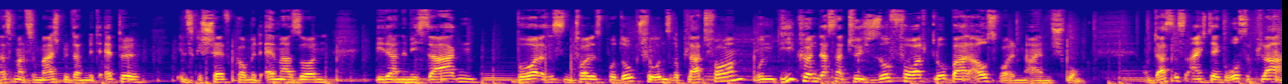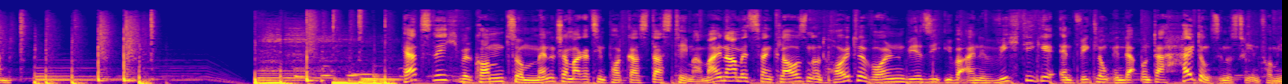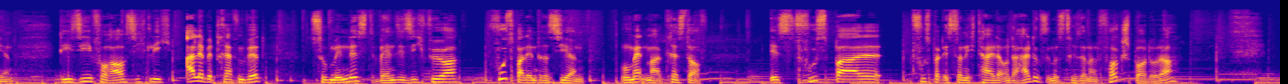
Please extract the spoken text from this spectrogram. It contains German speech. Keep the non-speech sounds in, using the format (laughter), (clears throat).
dass man zum Beispiel dann mit Apple ins Geschäft kommt, mit Amazon, die dann nämlich sagen, boah, das ist ein tolles Produkt für unsere Plattform und die können das natürlich sofort global ausrollen in einem Schwung. Und das ist eigentlich der große Plan. Herzlich willkommen zum Manager Magazin Podcast Das Thema. Mein Name ist Sven Klausen und heute wollen wir Sie über eine wichtige Entwicklung in der Unterhaltungsindustrie informieren, die Sie voraussichtlich alle betreffen wird, zumindest wenn Sie sich für Fußball interessieren. Moment mal, Christoph, ist Fußball Fußball ist doch nicht Teil der Unterhaltungsindustrie, sondern Volkssport, oder?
